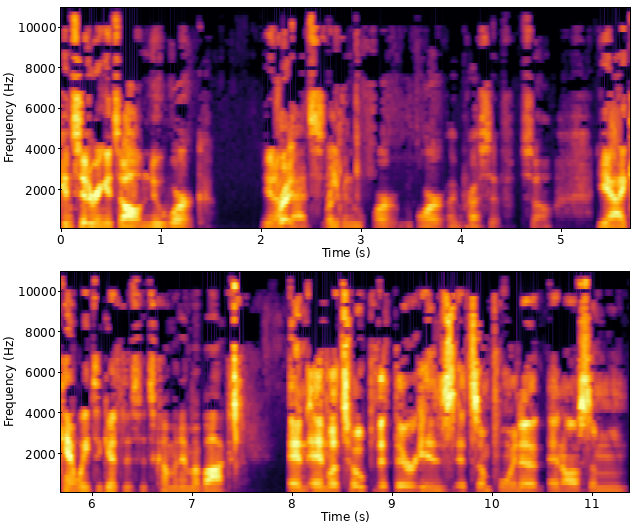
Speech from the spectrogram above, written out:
Considering it's all new work, you know, Right, that's right. even more more impressive. So, yeah, I can't wait to get this. It's coming in my box. And and let's hope that there is at some point a an awesome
